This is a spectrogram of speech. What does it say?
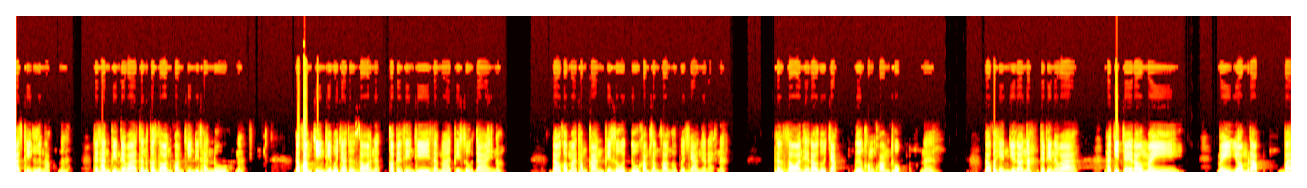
รัฐที่อื่นหรอกนะแต่ท่านเพียงแต่ว่าท่านก็สอนความจริงที่ท่านรู้นะและความจริงที่พระเจ้าท่านสอนนะก็เป็นสิ่งที่สามารถพิสูจน์ได้เนาะเราก็มาทำการพิสูจน์ดูคำสั่งสอนของพระเจ้าเนี่ยแหละนะท่านสอนให้เรารู้จักเรื่องของความทุกข์นะเราก็เห็นอยู่แล้วนะแต่เพียงแต่ว่า ถ้าจิตใจเราไม่ไม่ยอมรับว่า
